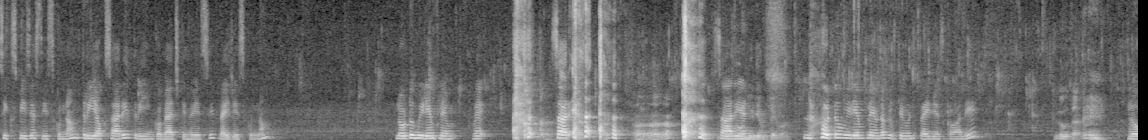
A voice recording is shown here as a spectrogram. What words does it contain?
సిక్స్ పీసెస్ తీసుకున్నాం. త్రీ ఒకసారి త్రీ ఇంకో బ్యాచ్ కింద వేసి ఫ్రై చేసుకుందాం. Low to medium flame sorry. Sorry అండి. లో టు మీడియం ఫ్లేమ్లో ఫిఫ్టీ మినిట్స్ ఫ్రై చేసుకోవాలి. లో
